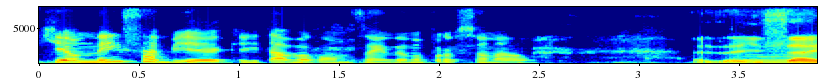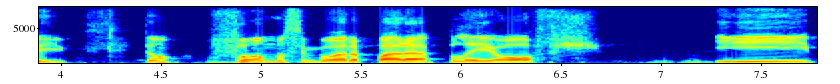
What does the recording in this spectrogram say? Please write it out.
que eu nem sabia o que estava acontecendo no profissional. Mas é isso aí. Então, vamos embora para playoffs e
